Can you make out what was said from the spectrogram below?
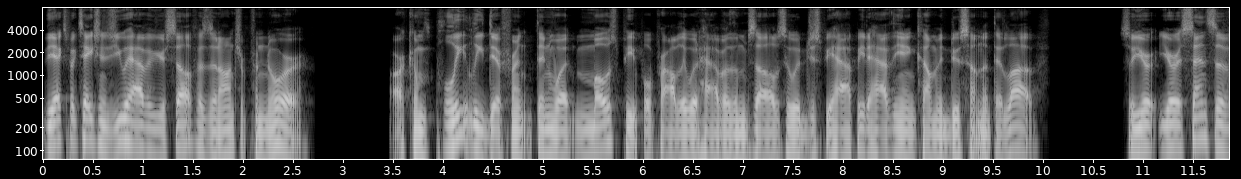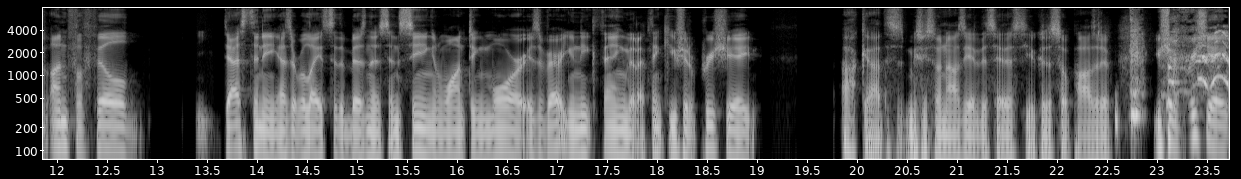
The expectations you have of yourself as an entrepreneur are completely different than what most people probably would have of themselves who would just be happy to have the income and do something that they love. So your your sense of unfulfilled destiny as it relates to the business and seeing and wanting more is a very unique thing that I think you should appreciate. Oh God, this is, makes me so nauseated to say this to you because it's so positive. You should appreciate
